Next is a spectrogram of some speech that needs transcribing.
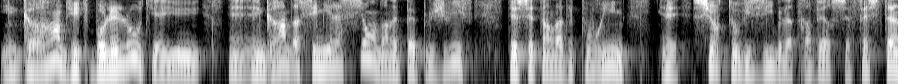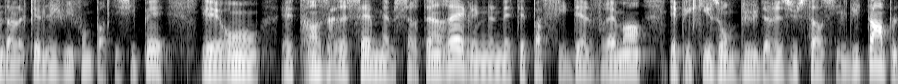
une grande hitbolelut, il y a eu une grande assimilation dans le peuple juif de ce temps-là des Purim, et surtout visible à travers ce festin dans lequel les Juifs ont participé et ont transgressé même certaines règles, ils n'étaient pas fidèles vraiment, et puis qu'ils ont bu dans les ustensiles du temple.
